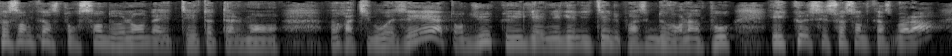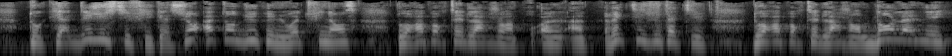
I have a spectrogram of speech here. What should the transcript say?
75% de Hollande a été totalement euh, ratiboisée, attendu qu'il y a une égalité du principe devant l'impôt et que c'est 75. Voilà. Donc il y a des justifications. Attendu qu'une loi de finances doit rapporter de l'argent, un, rectificatif doit rapporter de l'argent dans l'année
